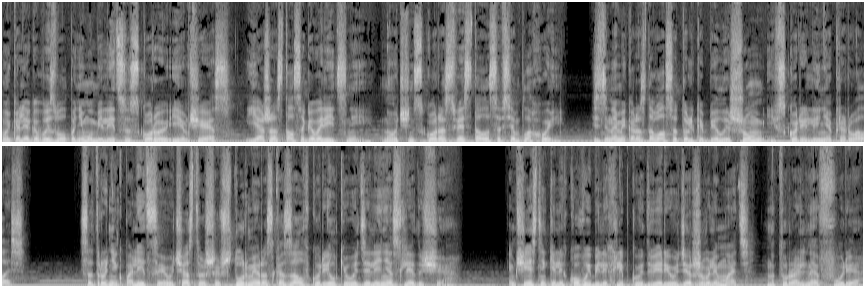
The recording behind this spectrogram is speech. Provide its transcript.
Мой коллега вызвал по нему милицию, скорую и МЧС. Я же остался говорить с ней, но очень скоро связь стала совсем плохой. Из динамика раздавался только белый шум, и вскоре линия прервалась. Сотрудник полиции, участвовавший в штурме, рассказал в курилке у отделения следующее. МЧСники легко выбили хлипкую дверь и удерживали мать. Натуральная фурия.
